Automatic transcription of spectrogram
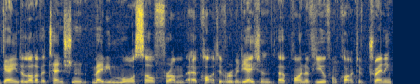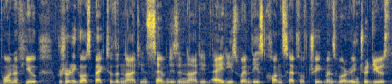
gained a lot of attention, maybe more so from a cognitive remediation uh, point of view, from cognitive training point of view, which really goes back to the 1970s and 1980s when these concepts of treatments were introduced.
